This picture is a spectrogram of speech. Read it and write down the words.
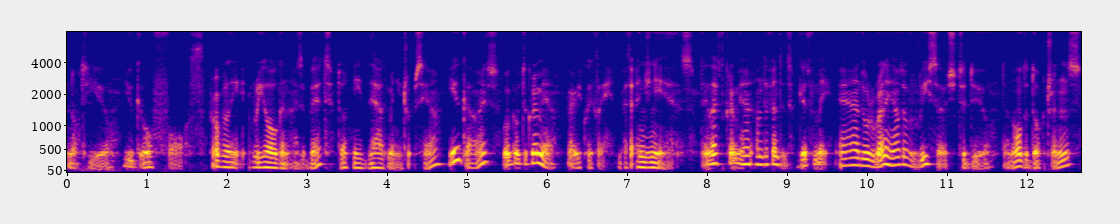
not you. You go forth. Probably reorganize a bit. Don't need that many troops here. You guys will go to Crimea very quickly. Better engineers. They left Crimea undefended. Good for me. And we're running out of research to do. Done all the doctrines,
